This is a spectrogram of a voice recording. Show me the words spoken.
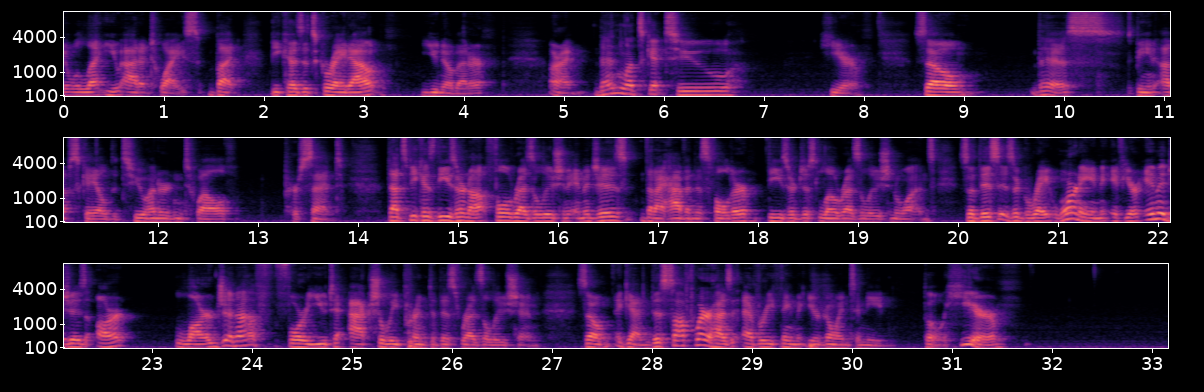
It will let you add it twice, but because it's grayed out, you know better. All right, then let's get to here. So this is being upscaled to 212%. That's because these are not full resolution images that I have in this folder. These are just low resolution ones. So this is a great warning if your images aren't large enough for you to actually print at this resolution. So again, this software has everything that you're going to need. But here,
